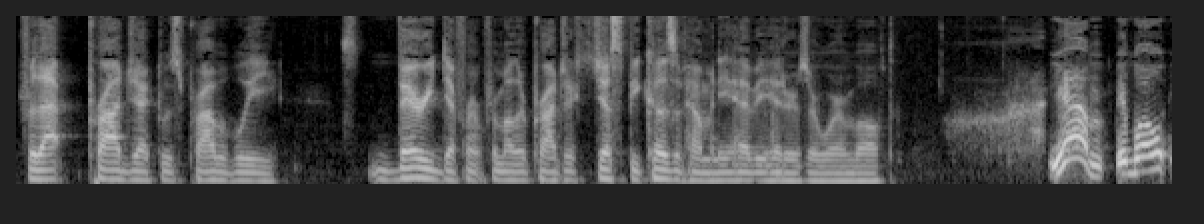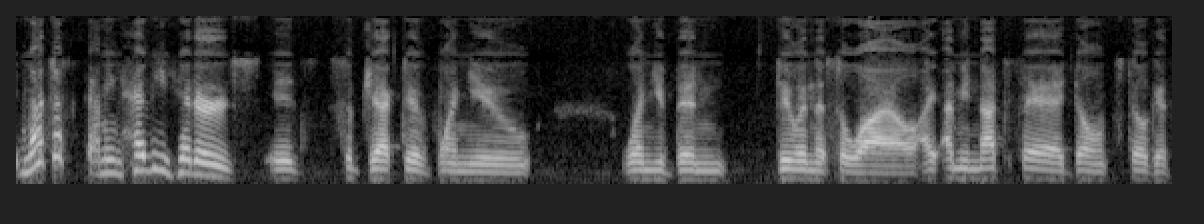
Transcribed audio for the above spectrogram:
for that project was probably very different from other projects just because of how many heavy hitters there were involved. Yeah, well, not just. I mean, heavy hitters is subjective when you when you've been doing this a while. I, I mean, not to say I don't still get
